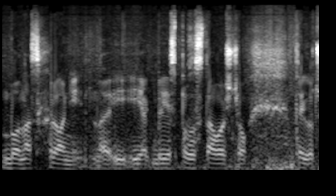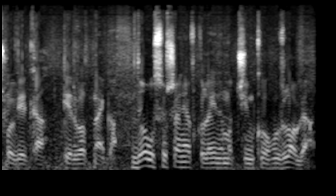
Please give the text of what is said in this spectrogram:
bo nas chroni no i jakby jest pozostałością tego człowieka pierwotnego. Do usłyszenia w kolejnym odcinku vloga.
